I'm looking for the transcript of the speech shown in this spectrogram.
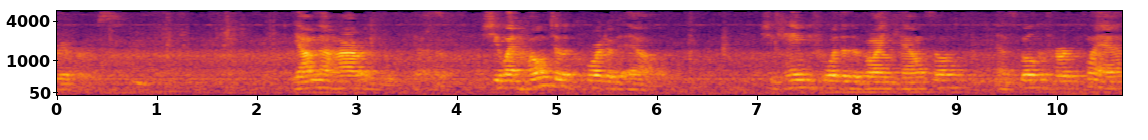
rivers. Yam Nahar, yes, she went home to the court of El. She came before the divine council and spoke of her plan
